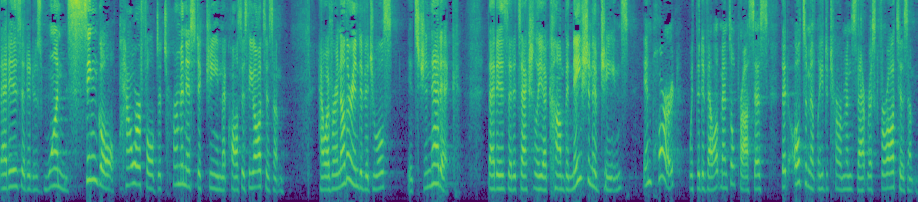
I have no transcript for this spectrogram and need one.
That is, that it is one single, powerful, deterministic gene that causes the autism. However, in other individuals, it's genetic. That is, that it's actually a combination of genes, in part with the developmental process that ultimately determines that risk for autism.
